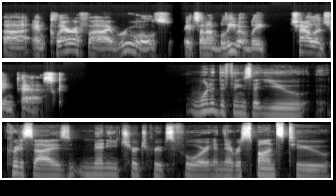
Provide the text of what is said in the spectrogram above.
uh, and clarify rules, it's an unbelievably challenging task. One of the things that you criticize many church groups for in their response to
